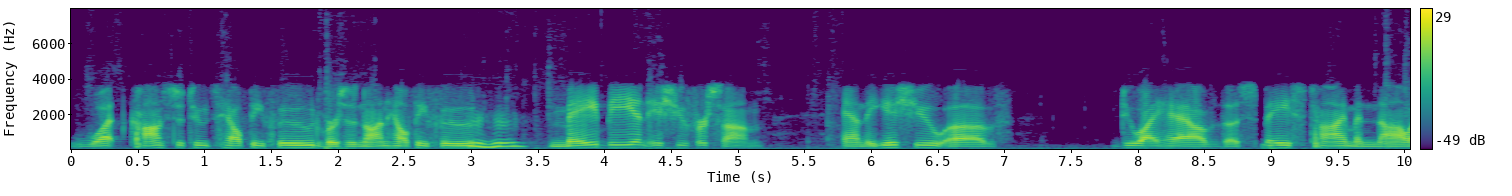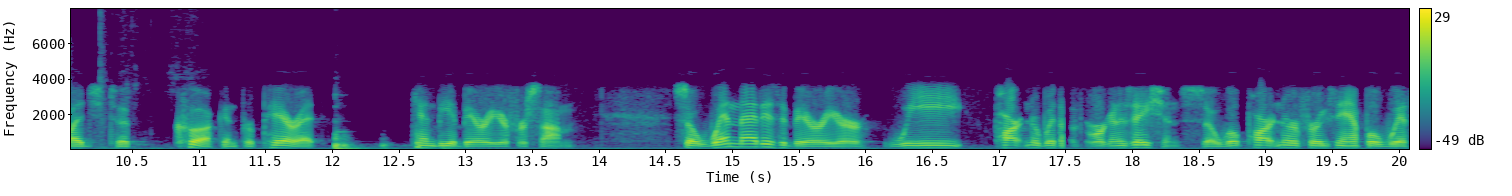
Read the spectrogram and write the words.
what constitutes healthy food versus non healthy food may be an issue for some. And the issue of do I have the space, time, and knowledge to cook and prepare it can be a barrier for some. So when that is a barrier, we partner with other organizations. So we'll partner, for example, with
